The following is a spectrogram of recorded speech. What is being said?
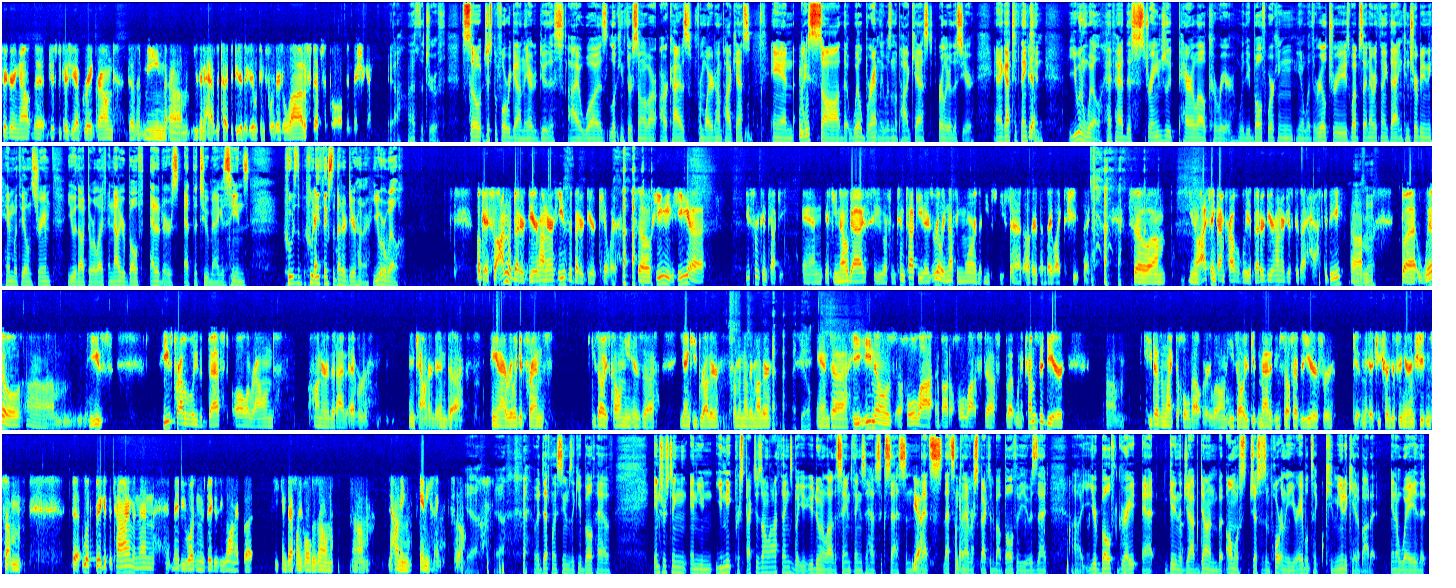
figuring out that just because you have great ground doesn't mean um, you're going to have the type of deer that you're looking for. There's a lot of steps involved in Michigan. Yeah, that's the truth. So, just before we got on the air to do this, I was looking through some of our archives from Wired Hunt podcasts, and mm-hmm. I saw that Will Brantley was on the podcast earlier this year. And I got to thinking, yep. you and Will have had this strangely parallel career, with you both working, you know, with the Realtree's website and everything like that, and contributing to him with Field and Stream, you with Outdoor Life, and now you're both editors at the two magazines. Who's the who yep. do you think's the better deer hunter, you or Will? Okay, so I'm the better deer hunter. He's the better deer killer. so he he uh he's from Kentucky. And if you know guys who are from Kentucky, there's really nothing more that needs to be said other than they like to shoot things. so um you know, I think I'm probably a better deer hunter just because I have to be. Um mm-hmm. but Will um he's he's probably the best all around hunter that I've ever encountered and uh he and I are really good friends. He's always calling me his uh, Yankee brother from another mother, yep. and uh, he he knows a whole lot about a whole lot of stuff. But when it comes to deer, um, he doesn't like to hold out very well, and he's always getting mad at himself every year for getting the itchy trigger finger and shooting something that looked big at the time, and then it maybe wasn't as big as he wanted. But he can definitely hold his own um, hunting anything. So yeah, yeah. it definitely seems like you both have interesting and un- unique perspectives on a lot of things, but you, are doing a lot of the same things to have success, and yeah. that's that's something yeah. I've respected about both of you is that uh, you're both great at getting the job done, but almost just as importantly, you're able to communicate about it in a way that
